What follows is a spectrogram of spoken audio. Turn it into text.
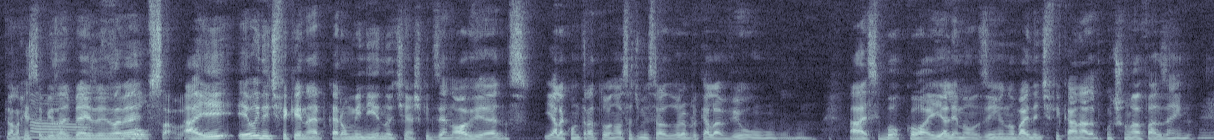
Então ela recebia os inadimplentes. Aí eu identifiquei na época, era um menino, tinha acho que 19 anos, e ela contratou a nossa administradora porque ela viu um. Ah, esse bocó aí, alemãozinho, não vai identificar nada, vai continuar fazendo. Hum.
